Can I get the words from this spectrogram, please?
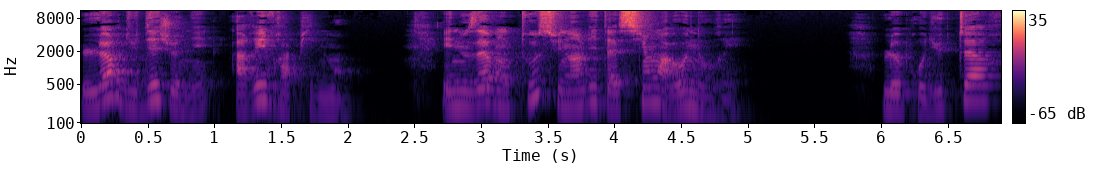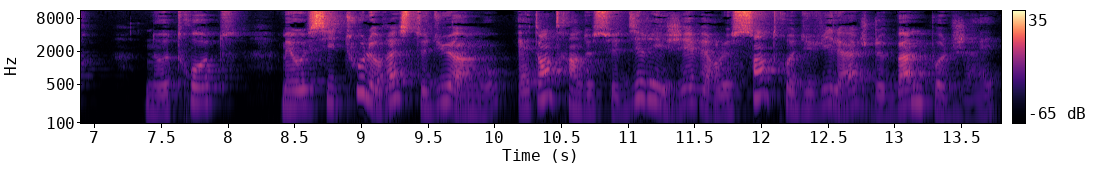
L'heure du déjeuner arrive rapidement, et nous avons tous une invitation à honorer. Le producteur, notre hôte, mais aussi tout le reste du hameau est en train de se diriger vers le centre du village de Banpojai,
